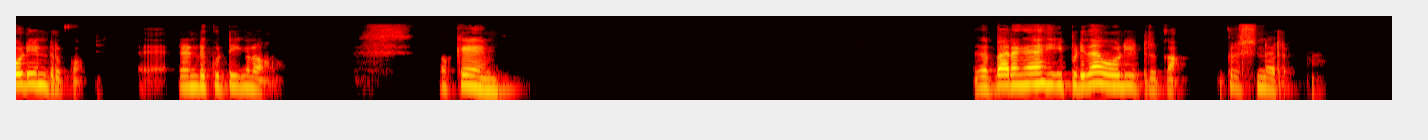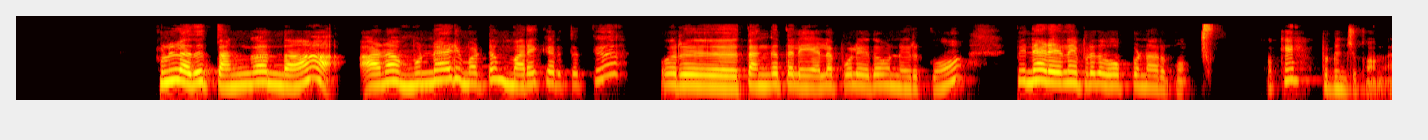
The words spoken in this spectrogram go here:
ஓடின்னு இருக்கும். ரெண்டு குட்டிங்களும். ஓகே. இதை பாருங்க. இப்படிதான் ஓடிட்டு இருக்கான் கிருஷ்ணர். ஃபுல் அது தங்கம் தான். ஆனா முன்னாடி மட்டும் மறைக்கிறதுக்கு ஒரு தங்கத்துல இலை போல ஏதோ ஒன்று இருக்கும். பின்னாடி எல்லாம் இப்படிதான் ஓப்பனா இருக்கும். ஓகே. புரிஞ்சுக்கோங்க.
